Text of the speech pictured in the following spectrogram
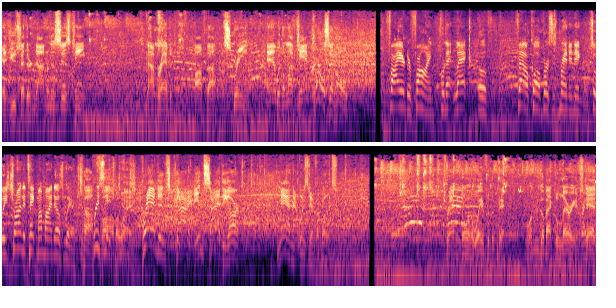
as you said, they're not an assist team. Now Brandon off the screen and with the left hand curls it home. Fired or fined for that lack of foul call versus Brandon Ingram. So he's trying to take my mind elsewhere. Tough Appreciate all you, the way. Josh. Brandon's got it inside the arc. Man, that was difficult. Brandon going away from the pick. Wanted to go back to Larry instead.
